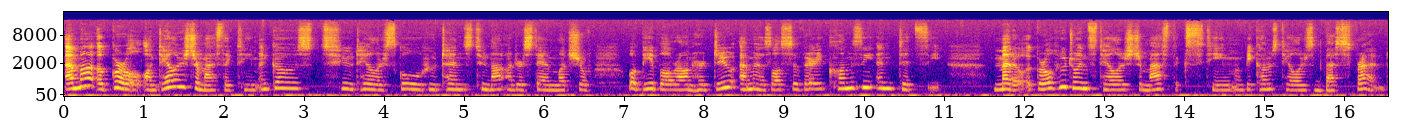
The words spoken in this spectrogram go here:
Emma, a girl on Taylor's gymnastic team and goes to Taylor's school who tends to not understand much of what people around her do, Emma is also very clumsy and ditzy. Meadow, a girl who joins Taylor's gymnastics team and becomes Taylor's best friend.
